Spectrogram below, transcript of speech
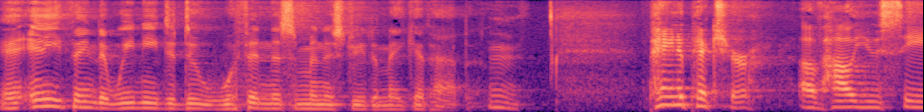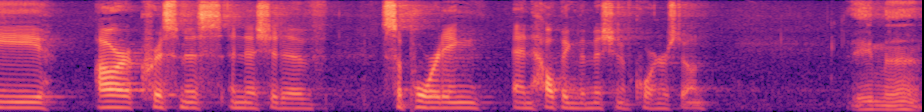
and anything that we need to do within this ministry to make it happen. Mm. Paint a picture of how you see our Christmas initiative supporting and helping the mission of Cornerstone. Amen.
